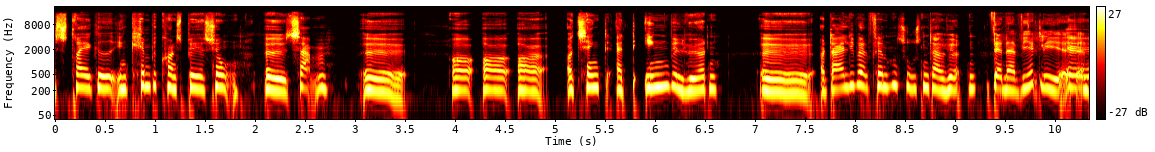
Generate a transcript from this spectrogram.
strikket en kæmpe konspiration øh, sammen, øh, og, og, og, og tænkt, at ingen vil høre den. Øh, og der er alligevel 15.000, der har hørt den. Den er virkelig... Øh, den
